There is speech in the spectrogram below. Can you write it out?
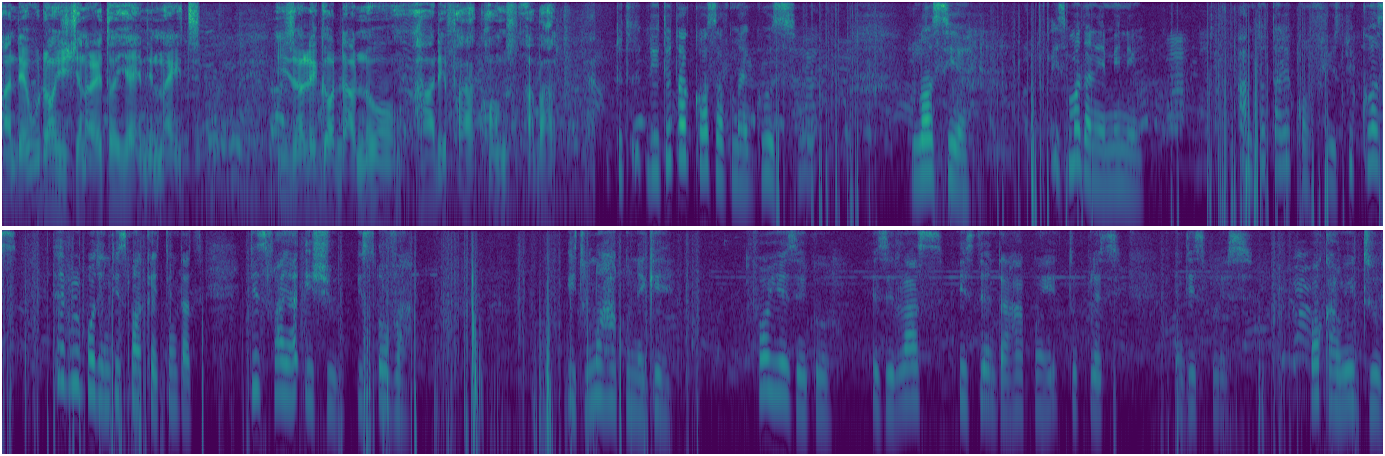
and uh, we don't use generator here in the night. It's only God that know how the fire comes about. The total cost of my goods lost here is more than a million. I'm totally confused because everybody in this market think that this fire issue is over. It will not happen again. Four years ago is the last incident that happened it took place in this place. What can we do?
